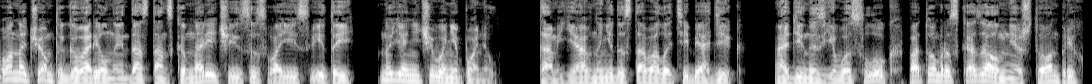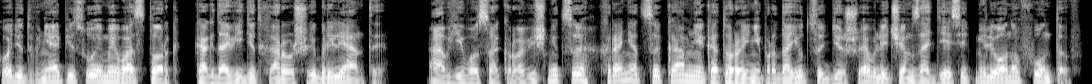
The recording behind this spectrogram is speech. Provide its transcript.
Он о чем-то говорил на индостанском наречии со своей свитой, но я ничего не понял. Там явно не доставало тебя, Дик. Один из его слуг потом рассказал мне, что он приходит в неописуемый восторг, когда видит хорошие бриллианты. А в его сокровищнице хранятся камни, которые не продаются дешевле, чем за 10 миллионов фунтов.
